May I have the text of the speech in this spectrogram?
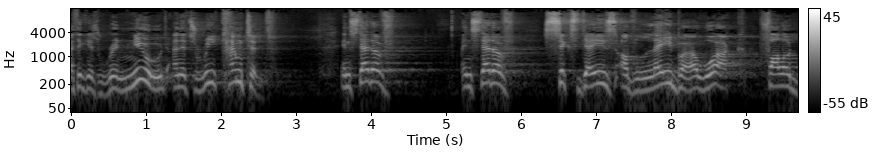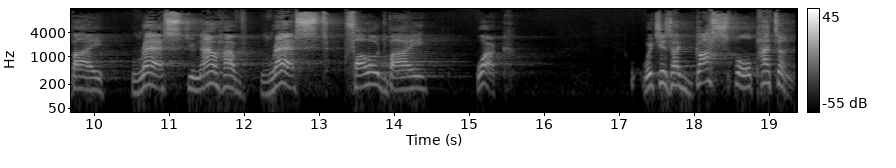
I think, is renewed and it's recounted. Instead of, instead of six days of labor, work, followed by rest, you now have rest followed by work which is a gospel pattern.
